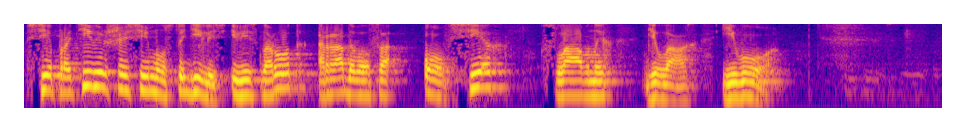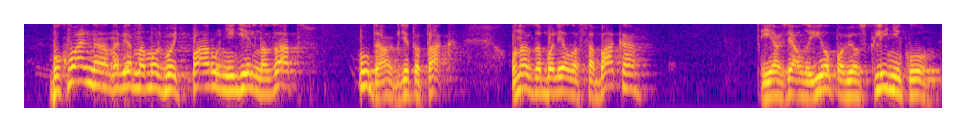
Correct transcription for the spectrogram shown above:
все противившиеся ему стыдились, и весь народ радовался о всех славных делах его. Буквально, наверное, может быть, пару недель назад, ну да, где-то так, у нас заболела собака, я взял ее, повез в клинику,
